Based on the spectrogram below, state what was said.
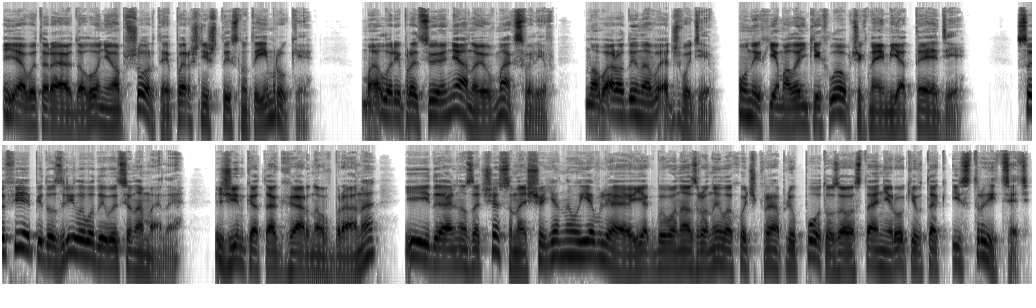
Я витираю долоні об шорти, перш ніж тиснути їм руки. Мелорі працює няною в Максвелів, нова родина в Еджвуді. У них є маленький хлопчик на ім'я Теді. Софія підозріливо дивиться на мене. Жінка так гарно вбрана і ідеально зачесана, що я не уявляю, як би вона зронила хоч краплю поту за останні років так із тридцять.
